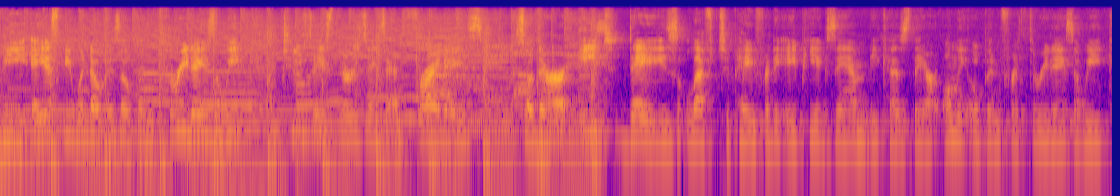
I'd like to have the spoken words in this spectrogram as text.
The ASB window is open three days a week, Tuesdays, Thursdays, and Fridays. So there are eight days left to pay for the AP exam because they are only open for three days a week.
